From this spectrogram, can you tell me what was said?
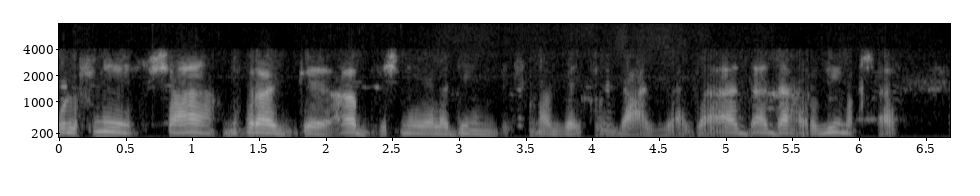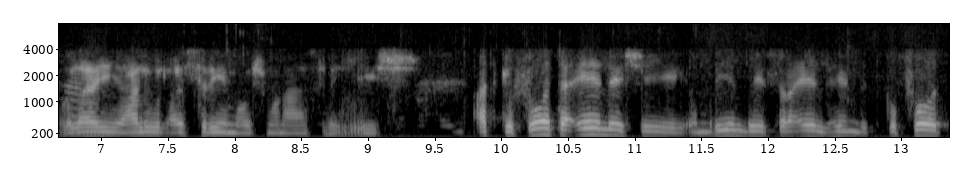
ולפני שעה נהרג אב ושני ילדים בשכונת זייתון בעזה. אז עד, עד ההרוגים עכשיו, אולי עלו ל-20 או 18 איש. התקופות האלה שאומרים בישראל הן תקופות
